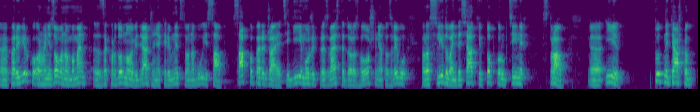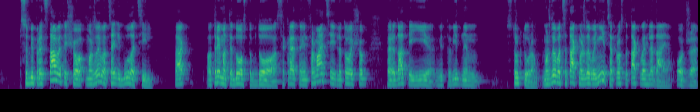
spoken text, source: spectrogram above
Е, Перевірку організовано в момент закордонного відрядження керівництва НАБУ і САП. САП попереджає, ці дії можуть призвести до розголошення та зриву розслідувань десятків топ-корупційних справ. Е, І тут не тяжко собі представити, що можливо це і була ціль, так? Отримати доступ до секретної інформації для того, щоб передати її відповідним структурам. Можливо, це так, можливо, ні. Це просто так виглядає. Отже,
